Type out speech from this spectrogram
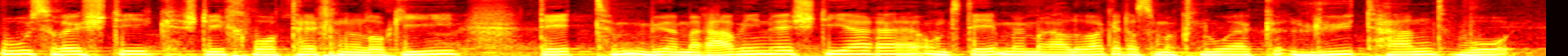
Ausrüstung, Stichwort Technologie. Dort müssen wir auch investieren und dort müssen wir auch schauen, dass wir genug Leute haben, die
